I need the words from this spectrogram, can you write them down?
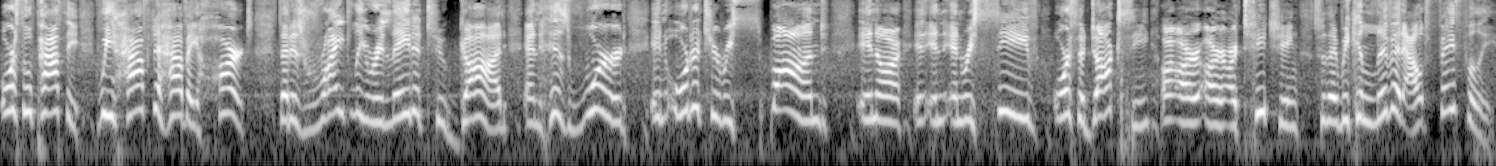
orthopathy. We have to have a heart that is rightly related to God and His Word in order to respond in our in, and receive orthodoxy, our, our, our teaching, so that we can live it out faithfully.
